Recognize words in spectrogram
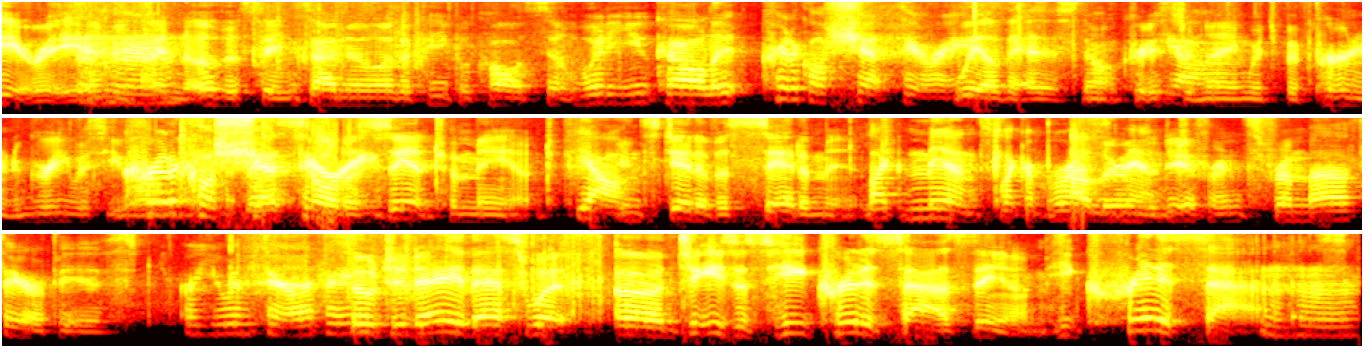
Theory and, Mm-hmm. and other things. I know other people call it something. What do you call it? Critical shit theory. Well, that is not Christian Yeah. language, but Perny would agree with you. on Critical that. shit That's called a sentiment Yeah. instead of a sediment. like mints, like a I breath learned mint. the difference from my therapist. Are you in therapy? So today, that's what uh, Jesus, he criticized them. He criticized. Mm-hmm.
